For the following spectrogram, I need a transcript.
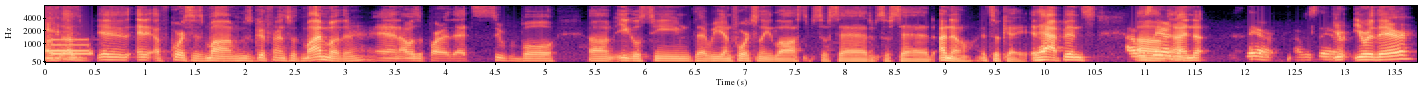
I was, I was, and- and of course, his mom, who's good friends with my mother, and I was a part of that Super Bowl um, Eagles team that we unfortunately lost. I'm so sad. I'm so sad. I know it's okay. It happens. I was Um, there. I know there. I was there. you, you were there.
